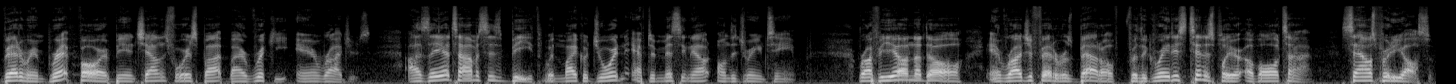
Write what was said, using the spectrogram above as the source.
Veteran Brett Favre being challenged for his spot by rookie Aaron Rodgers. Isaiah Thomas's beef with Michael Jordan after missing out on the Dream Team. Rafael Nadal and Roger Federer's battle for the greatest tennis player of all time. Sounds pretty awesome.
